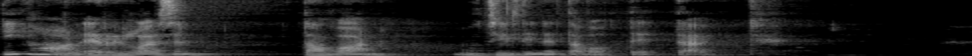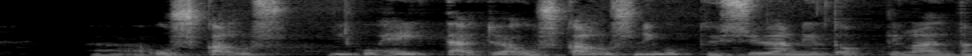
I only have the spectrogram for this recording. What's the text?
ihan erilaisen tavan, mutta silti ne tavoitteet täyttyy. Uskallus niin kuin heittäytyä, uskallus niin kuin kysyä niiltä oppilailta.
